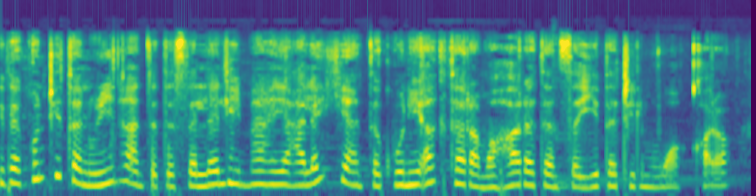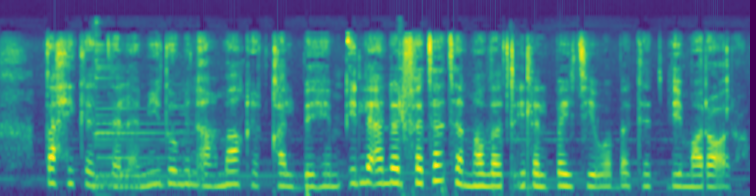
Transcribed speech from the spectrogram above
إذا كنت تنوين أن تتسللي معي عليك أن تكوني أكثر مهارة سيدة الموقرة. ضحك التلاميذ من أعماق قلبهم إلا أن الفتاة مضت إلى البيت وبكت بمرارة.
